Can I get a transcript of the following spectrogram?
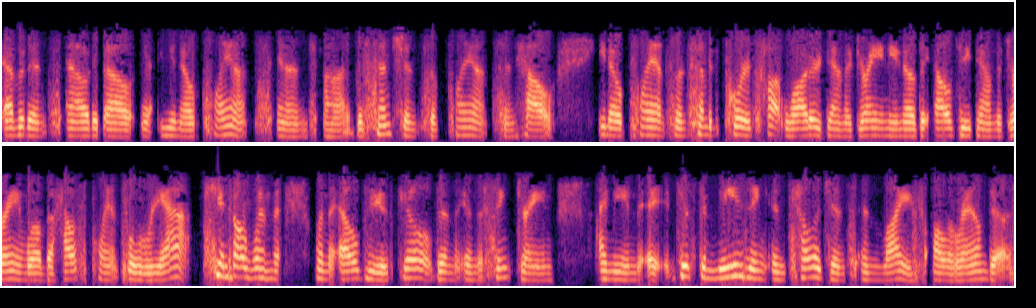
evidence out about, you know, plants and uh, the sentience of plants and how you know, plants, when somebody pours hot water down the drain, you know, the algae down the drain, well, the house plants will react, you know, when the, when the algae is killed in, in the sink drain. I mean, it, just amazing intelligence and life all around us.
